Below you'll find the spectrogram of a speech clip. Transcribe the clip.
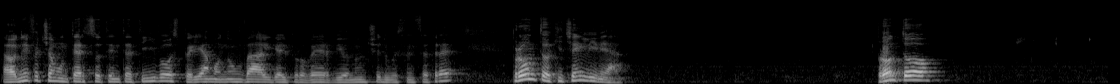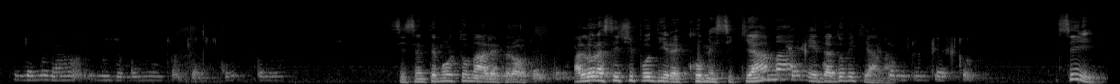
Allora, noi facciamo un terzo tentativo, speriamo non valga il proverbio non c'è due senza tre. Pronto? Chi c'è in linea? Pronto? Si sente molto male però. Allora se ci può dire come si chiama e da dove chiama? Francesco. Sì,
